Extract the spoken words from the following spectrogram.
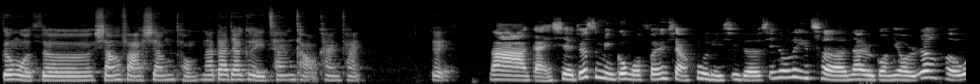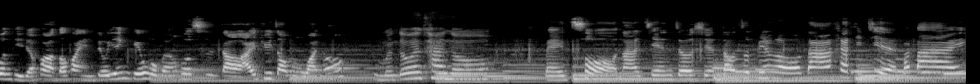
跟我的想法相同，那大家可以参考看看。对。那感谢 Jasmine 跟我分享护理系的心路历程。那如果你有任何问题的话，都欢迎留言给我们，或是到 IG 找我们玩哦，我们都会看哦。没错，那今天就先到这边喽，大家下期见，拜拜，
